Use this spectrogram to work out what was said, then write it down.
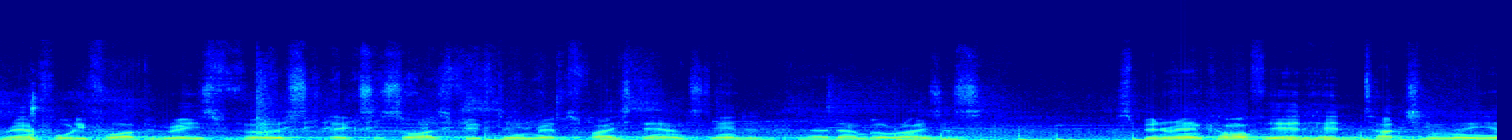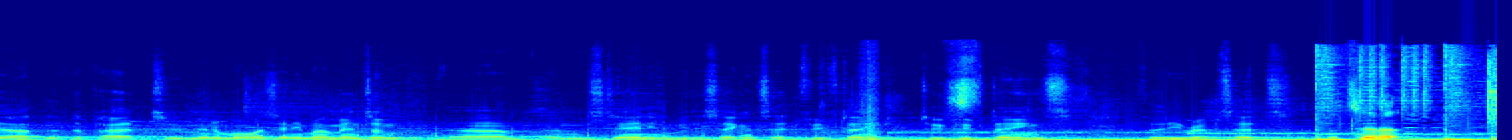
around 45 degrees. First exercise, 15 reps face down, standard uh, dumbbell raises. Spin around, come off the head, head touching the, uh, the, the pad to minimise any momentum. Um, and standing will be the second set, 15, two 15s, 30 rep sets. Let's hit it.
